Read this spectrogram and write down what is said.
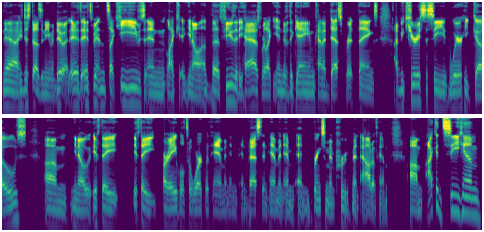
Yeah, he just doesn't even do it. it. It's been it's like heaves and like you know the few that he has were like end of the game kind of desperate things. I'd be curious to see where he goes. Um, you know, if they if they are able to work with him and, in, invest in him and, and and bring some improvement out of him. Um, I could see him.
